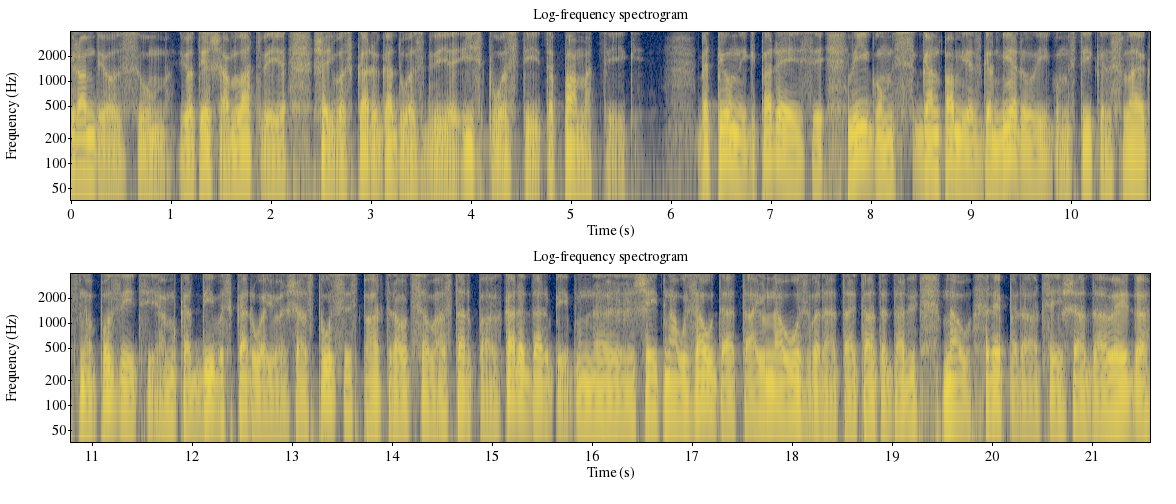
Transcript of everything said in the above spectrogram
grandioza summa, jo tiešām Latvija šajos kara gados bija izpostīta pamatīgi. Bet pilnīgi pareizi līgums, gan pamieris, gan miera līgums tika slēgts no pozīcijām, kad divas karojošās puses pārtrauc savā starpā kara darbību, un e, šeit nav zaudētāju un nav uzvarētāju. Tā tad arī nav reparācija šādā veidā.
